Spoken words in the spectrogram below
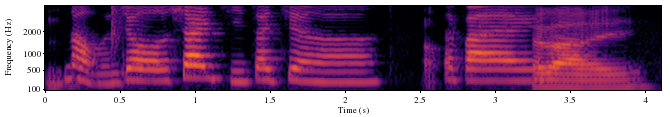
嗯，那我们就下一集再见啦，拜拜，拜拜。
